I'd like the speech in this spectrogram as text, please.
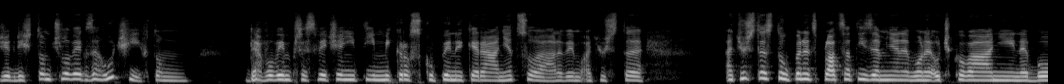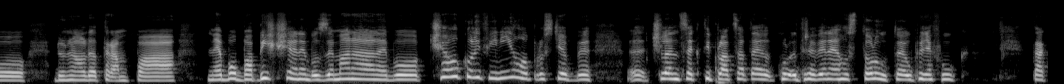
že když tom člověk zahučí v tom davovém přesvědčení té mikroskupiny, která něco, já nevím, ať už jste ať už jste stoupenec placatý země, nebo neočkování, nebo Donalda Trumpa, nebo Babiše, nebo Zemana, nebo čehokoliv jiného, prostě eh, člen sekty placaté dřevěného stolu, to je úplně fuk, tak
